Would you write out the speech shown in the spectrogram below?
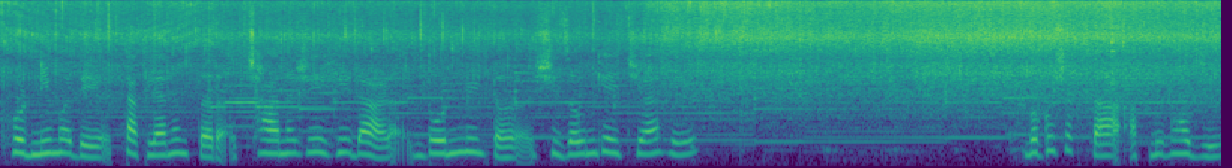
फोडणीमध्ये टाकल्यानंतर छान अशी ही डाळ दोन मिनटं शिजवून घ्यायची आहे. बघू शकता आपली भाजी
